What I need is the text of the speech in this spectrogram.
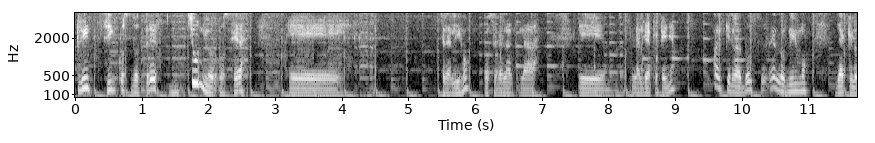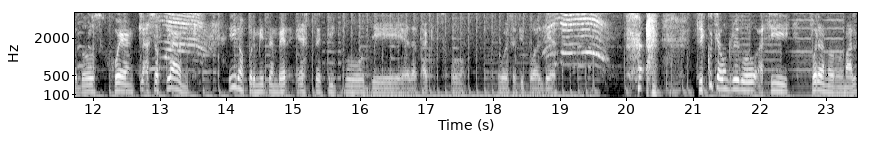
Creed 503 Junior, o sea, eh, ¿será el hijo o será la, eh, la aldea pequeña. cualquiera de los dos es lo mismo, ya que los dos juegan Clash of Clans y nos permiten ver este tipo de, ataques o, ese tipo de aldeas. si escucha un ruido así fuera normal,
